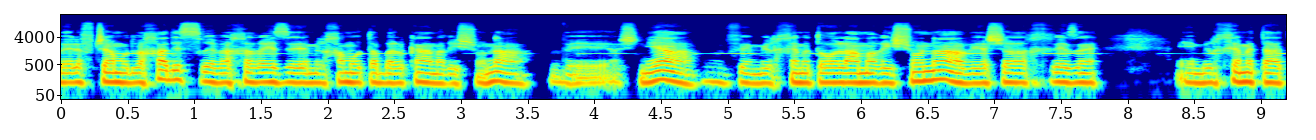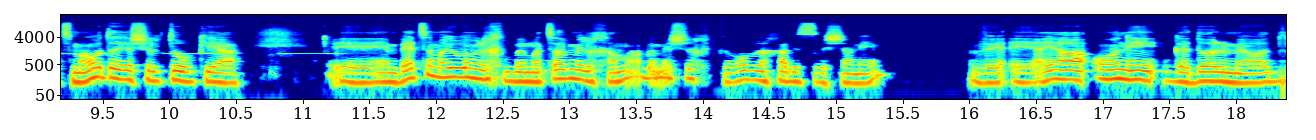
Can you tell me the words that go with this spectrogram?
ב-1911 ואחרי זה מלחמות הבלקן הראשונה והשנייה ומלחמת העולם הראשונה וישר אחרי זה אה, מלחמת העצמאות של טורקיה. אה, הם בעצם היו במצב מלחמה במשך קרוב ל-11 שנים והיה עוני גדול מאוד.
